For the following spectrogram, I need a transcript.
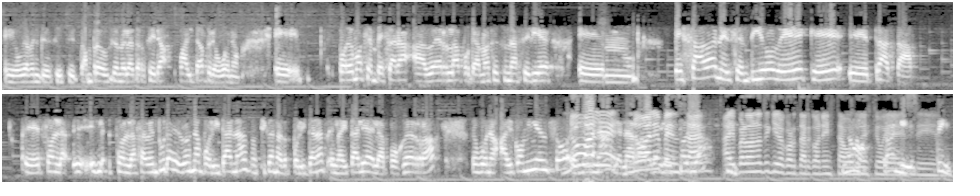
eh, obviamente, si se están produciendo la tercera, falta, pero bueno, eh, podemos empezar a, verla, porque además es una serie eh, pesada en el sentido de que trata eh, son, la- eh, es- son las aventuras de dos napolitanas, dos chicas napolitanas en la Italia de la posguerra. Entonces, bueno, al comienzo... No Elena, vale, la no vale la pensar. historia- Ay, perdón, no te quiero cortar con esta No, boludez que voy a decir. Sí,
